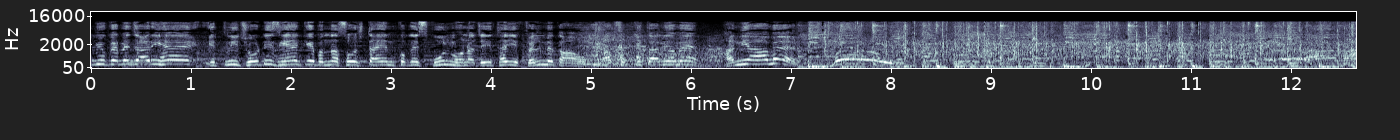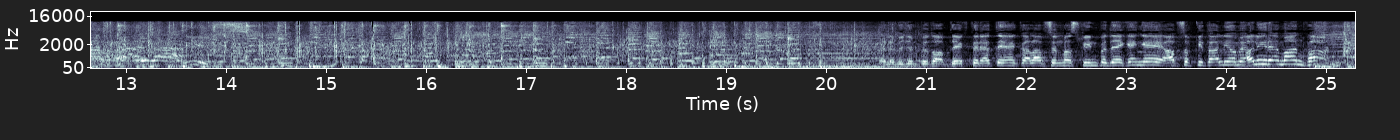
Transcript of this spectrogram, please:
اندر ڈیبیو کرنے جا رہی ہیں۔ اتنی چھوٹی سی ہیں کہ بندہ سوچتا ہے ان کو کہیں اسکول میں ہونا چاہیے تھا، یہ فلم میں کہاں ہوں؟ گی آپ سب کی تالیوں میں ہنیا عامر۔ ٹیلی ویژن پہ تو آپ دیکھتے رہتے ہیں، کل آپ سنیما اسکرین پہ دیکھیں گے۔ آپ سب کی تالیوں میں علی رحمان خان۔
